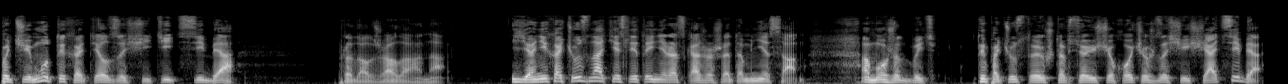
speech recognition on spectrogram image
почему ты хотел защитить себя?» Продолжала она. «Я не хочу знать, если ты не расскажешь это мне сам. А может быть, ты почувствуешь, что все еще хочешь защищать себя?»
